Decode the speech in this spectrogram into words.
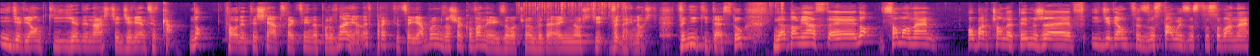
i9 11900K. No, teoretycznie abstrakcyjne porównanie, ale w praktyce ja byłem zaszokowany, jak zobaczyłem wydajności, wydajność, wyniki testu. Natomiast, e, no, są one obarczone tym, że w i9 zostały zastosowane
